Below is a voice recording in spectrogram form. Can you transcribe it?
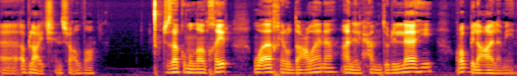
uh, oblige, inshallah. جزاكم الله خير وآخر دعوانا أن الحمد لله رب العالمين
